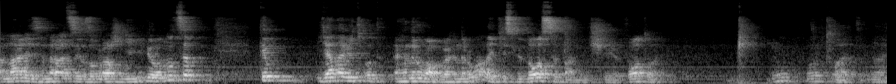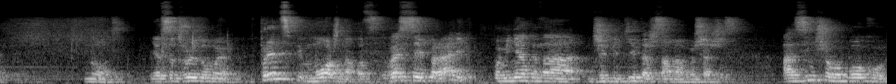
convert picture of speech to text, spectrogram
аналіз, генерація зображення відео. Ну це ти. Я навіть от генерував, ви генерували якісь відоси там чи фото. Ну, от, от. Ну, я сиджу і думаю, в принципі, можна от весь цей перелік поміняти на GPT те ж саме або ще щось. А з іншого боку,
